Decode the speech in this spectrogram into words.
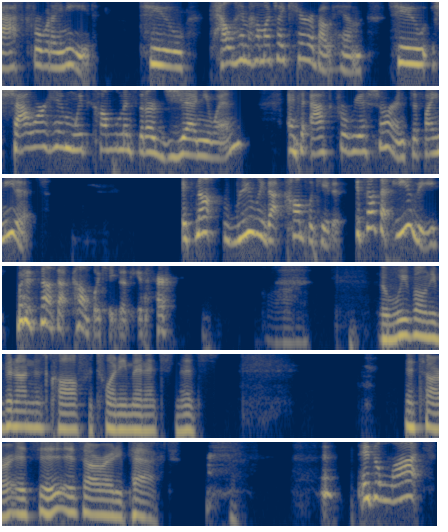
ask for what I need, to tell him how much I care about him, to shower him with compliments that are genuine, and to ask for reassurance if I need it. It's not really that complicated. It's not that easy, but it's not that complicated either. We've only been on this call for 20 minutes and it's it's it's it's already packed it's a lot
